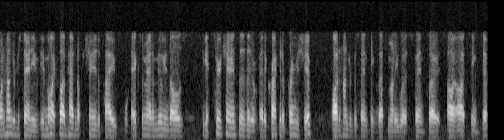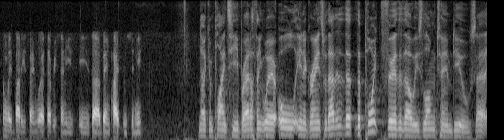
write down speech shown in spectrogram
100%, if, if my club had an opportunity to pay X amount of million dollars to get two chances at a, at a crack at a premiership, I'd 100% think that's money worth spent. So I, I think definitely Buddy's been worth every cent he's, he's uh, been paid from Sydney. No complaints here, Brad. I think we're all in agreement with that. The, the point further, though, is long-term deals. Uh,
